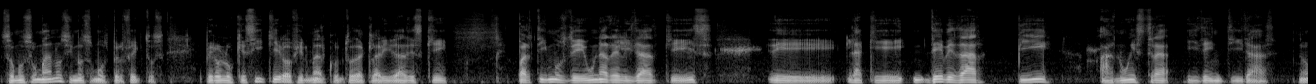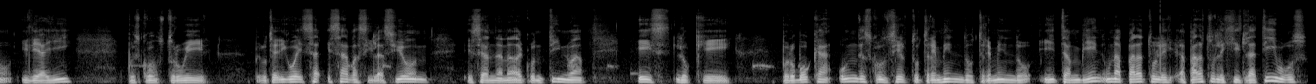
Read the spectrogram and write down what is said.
Somos humanos y no somos perfectos. Pero lo que sí quiero afirmar con toda claridad es que partimos de una realidad que es eh, la que debe dar pie a nuestra identidad, ¿no? Y de ahí, pues construir. Pero te digo, esa, esa vacilación, esa andanada continua, es lo que provoca un desconcierto tremendo, tremendo, y también un aparato, aparatos legislativos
